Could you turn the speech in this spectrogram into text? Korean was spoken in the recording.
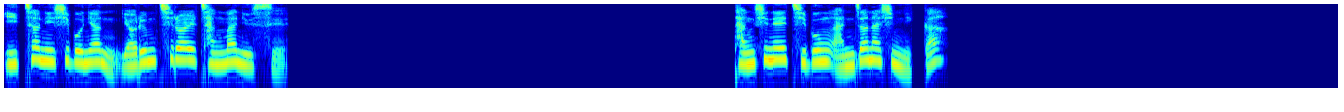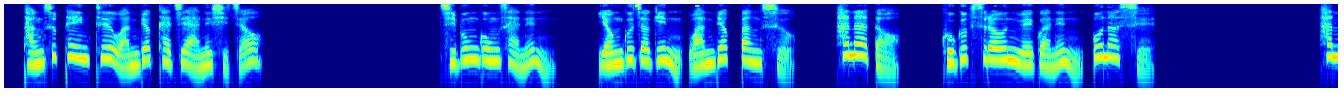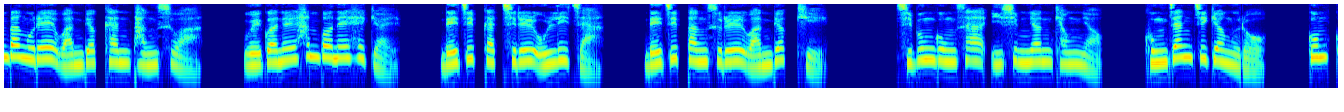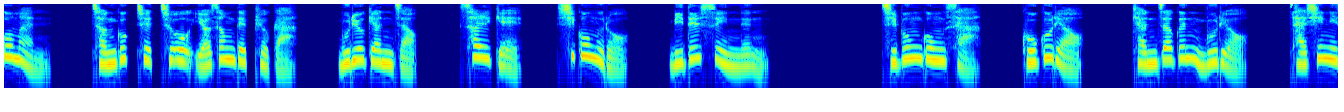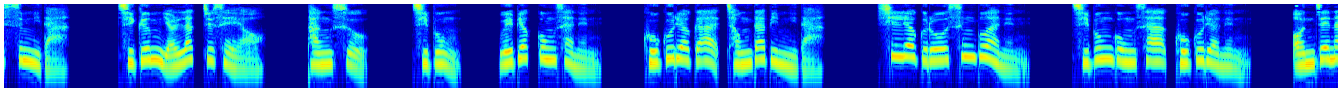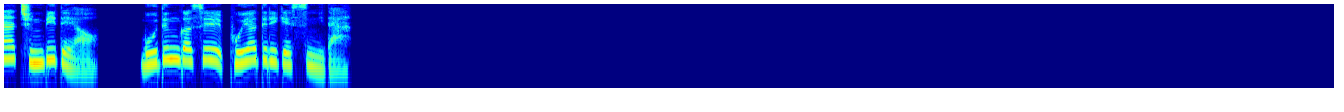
2025년 여름 7월 장마 뉴스. 당신의 지붕 안전하십니까? 방수 페인트 완벽하지 않으시죠? 지붕 공사는 영구적인 완벽 방수. 하나 더. 고급스러운 외관은 보너스. 한 방울의 완벽한 방수와 외관을 한 번에 해결. 내 집 가치를 올리자. 내 집 방수를 완벽히. 지붕공사 20년 경력. 공장 직영으로 꼼꼼한 전국 최초 여성 대표가 무료 견적, 설계, 시공으로 믿을 수 있는 지붕공사 고구려 견적은 무료 자신 있습니다. 지금 연락주세요. 방수, 지붕, 외벽공사는 고구려가 정답입니다. 실력으로 승부하는 지붕공사 고구려는 언제나 준비되어 모든 것을 보여드리겠습니다.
